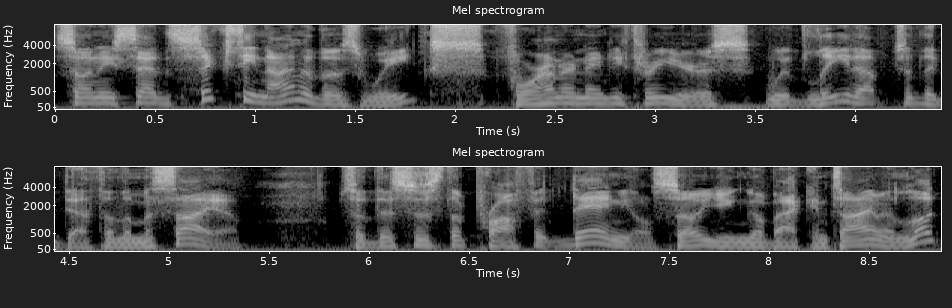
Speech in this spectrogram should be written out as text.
So, and he said 69 of those weeks, 483 years, would lead up to the death of the Messiah. So this is the prophet Daniel. So you can go back in time and look.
